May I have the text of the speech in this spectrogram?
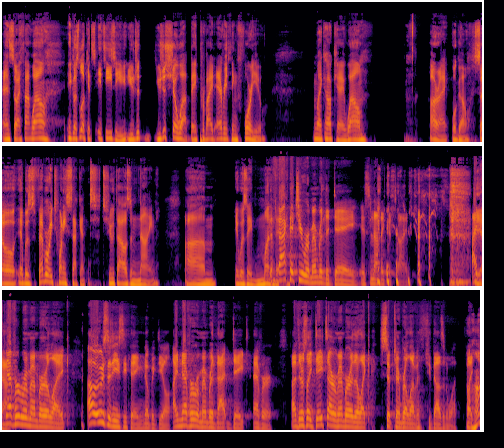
And so I thought, well, he goes, look, it's it's easy. You, you just you just show up. They provide everything for you. I'm like, okay, well, all right, we'll go. So it was February 22nd, 2009. Um, it was a Monday. The fact that you remember the day is not a good sign. I Yeah. never remember like, oh, it was an easy thing, no big deal. I never remember that date ever. Uh, there's like dates I remember. They're like September 11th, 2001. Like, uh-huh.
